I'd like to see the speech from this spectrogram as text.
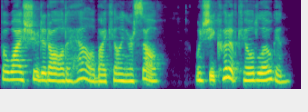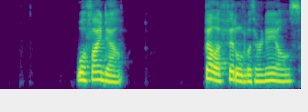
But why shoot it all to hell by killing herself when she could have killed Logan? We'll find out. Bella fiddled with her nails.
